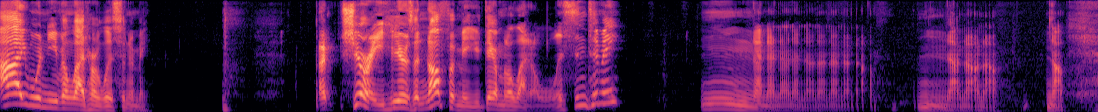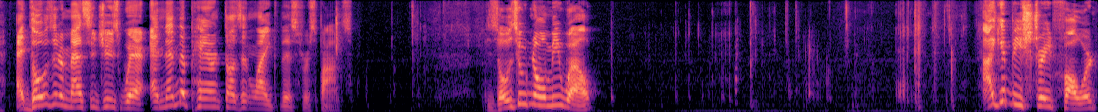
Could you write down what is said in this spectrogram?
I wouldn't even let her listen to me. I'm sure he hears enough of me. You think I'm going to let her listen to me? No, no, no, no, no, no, no, no, no, no, no, no. And those are the messages where, and then the parent doesn't like this response. Because those who know me well, I could be straightforward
